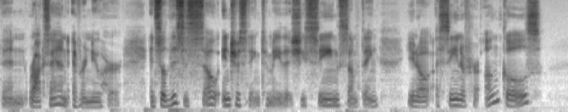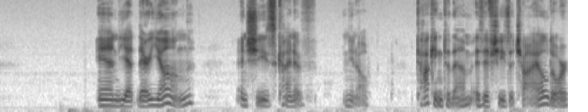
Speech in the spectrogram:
than Roxanne ever knew her. And so this is so interesting to me that she's seeing something, you know, a scene of her uncles, and yet they're young, and she's kind of, you know, talking to them as if she's a child or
